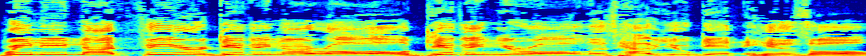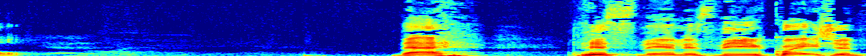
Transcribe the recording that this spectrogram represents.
We need not fear giving our all. Giving your all is how you get his all. That, this then is the equation.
